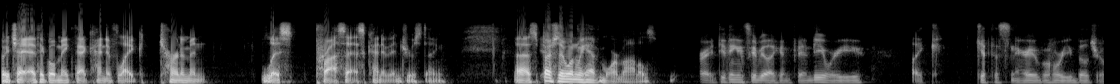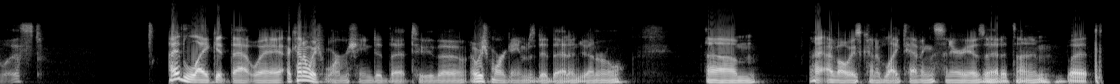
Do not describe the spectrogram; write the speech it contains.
which I, I think will make that kind of like tournament list process kind of interesting, uh, especially when we have more models. Right. Do you think it's gonna be like Infinity, where you like get the scenario before you build your list? I'd like it that way. I kind of wish War Machine did that too, though. I wish more games did that in general. Um, I, I've always kind of liked having the scenarios ahead of time, but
